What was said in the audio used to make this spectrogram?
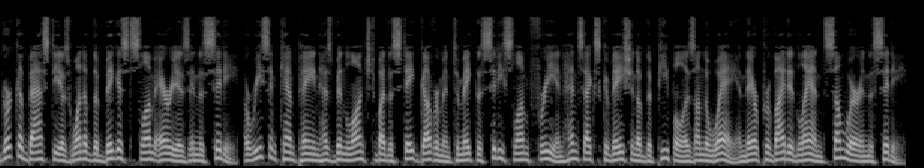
Gurkha Basti is one of the biggest slum areas in the city. A recent campaign has been launched by the state government to make the city slum free and hence excavation of the people is on the way and they are provided land somewhere in the city.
